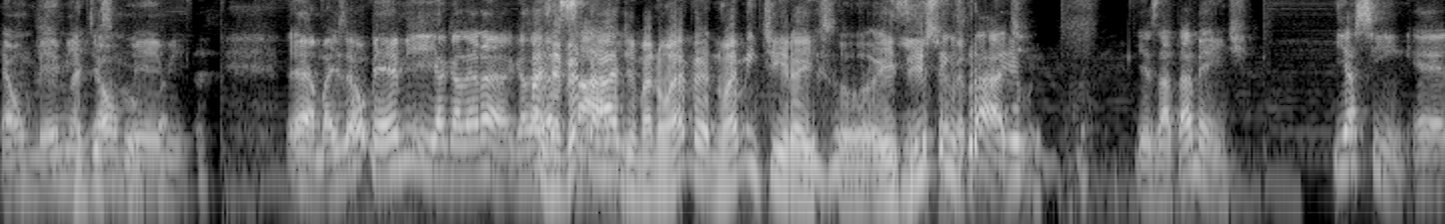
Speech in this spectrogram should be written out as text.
É um meme, é um meme. É, mas é o um meme e a galera, a galera Mas é sabe. verdade, mas não é, não é mentira isso. Existem isso é verdade. Exatamente. E assim, é,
